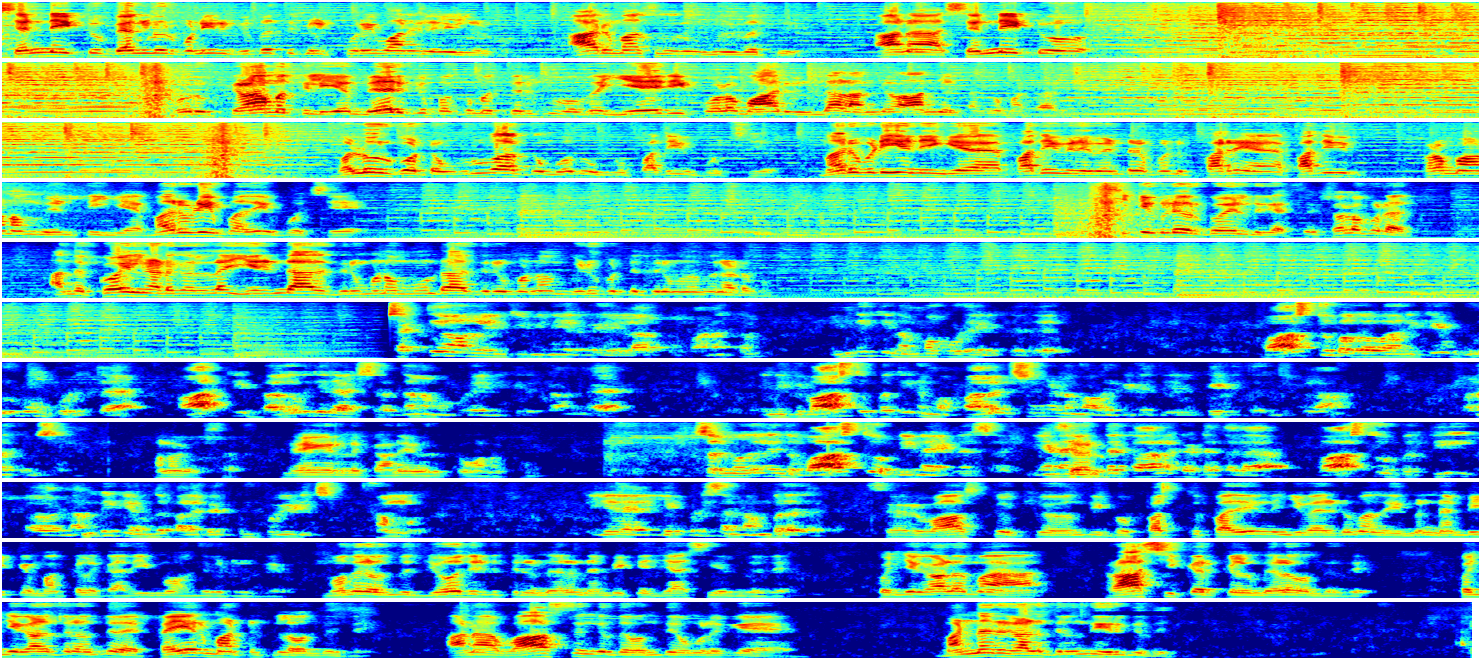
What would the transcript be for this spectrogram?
சென்னை டு பெங்களூர் பணியில் விபத்துக்கள் குறைவான நிலையில் இருக்கும். ஆறு மாதத்துக்கு ஒரு விபத்து. ஆனால் சென்னை டு ஒரு கிராமத்திலேயே மேற்கு பக்கமும் தெற்கு பக்கம் ஏரி குளம் ஆறு இருந்தால் அங்கே ஆண்கள் தங்க மாட்டார்கள். வள்ளூர் கோட்டை உருவாக்கும் போது உங்கள் பதவி போச்சு. மறுபடியும் நீங்கள் பதவியில் வென்ற பண்ணி பர பதவி பிரமாணம் எடுத்தீங்க. மறுபடியும் பதவி போச்சு. சிட்டிக்குள்ளே ஒரு கோயில் இருக்கு. சொல்லக்கூடாது. அந்த கோயில் நடக்கிறதுல இரண்டாவது திருமணம் மூன்றாவது திருமணம் விடுபட்ட திருமணம் தான் நடக்கும். சக்தி ஆன்லைன் டிவி நேயர்கள் எல்லாருக்கும் வணக்கம். இன்னைக்கு நம்ம கூட இருக்குது வாஸ்து பகவானுக்கே உருவம் கொடுத்த ஆர்டி பகவதி ராஜ் சார் தான் நம்ம கூட இன்னைக்கு இருக்காங்க. இன்னைக்கு வாஸ்து பத்தி நம்ம பல விஷயங்கள் நம்ம அவர்கிட்ட கேட்டு தெரிஞ்சுக்கலாம். வணக்கம் சார். வணக்கம் சார். நேயர்களுக்கு அனைவருக்கும் வணக்கம். சார் முதல்ல இந்த வாஸ்து அப்படின்னா என்ன சார்? ஏன்னா. இந்த காலகட்டத்துல வாஸ்து பத்தி நம்பிக்கை வந்து பல பேருக்கும் போயிடுச்சு. ஆமாம் எ- எப்படி சார் நம்புறது? சார் வாஸ்துக்கு வந்து இப்போ பத்து பதினஞ்சு வருடமா அது மாதிரி நம்பிக்கை மக்களுக்கு அதிகமாக வந்துகிட்டு இருக்கு. முதல்ல வந்து ஜோதிடத்தின் மேலே நம்பிக்கை ஜாஸ்தி இருந்தது. கொஞ்ச காலமாக ராசி கற்கள் மேலே வந்தது. கொஞ்ச காலத்தில் வந்து பெயர் மாற்றத்தில் வந்தது. ஆனால் வாஸ்துங்கிறது வந்து உங்களுக்கு மன்னர் காலத்திலேருந்து இருக்குது.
